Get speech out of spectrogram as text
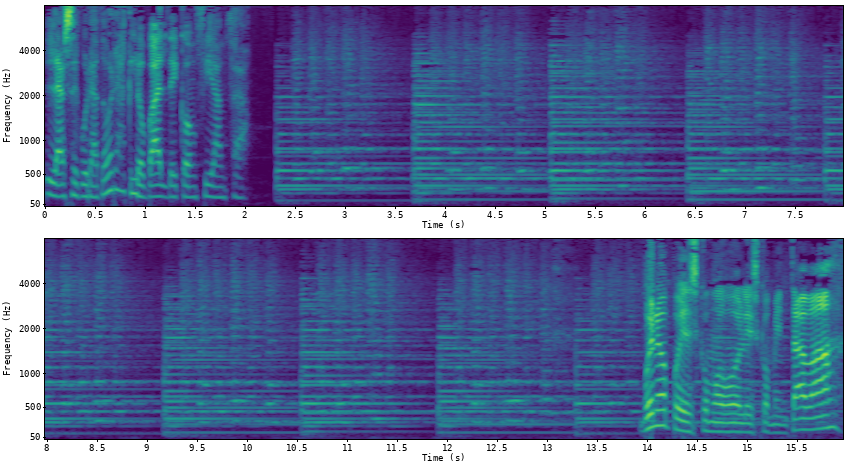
la aseguradora global de confianza. Bueno, pues como les comentaba,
